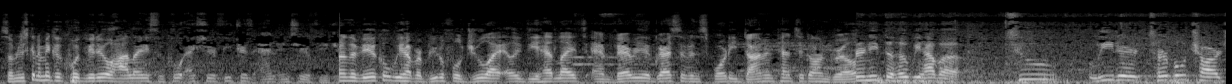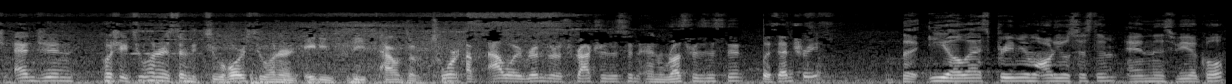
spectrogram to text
So I'm just gonna make a quick video highlighting some cool exterior features and interior features. On the vehicle, we have our beautiful Jewel Eye LED headlights and very aggressive and sporty diamond pentagon grille. Underneath the hood, we have a two liter turbocharged engine pushing 272 horse, 280 feet pounds of torque. Have alloy rims that are scratch resistant and rust resistant. This entry the ELS premium audio system in this vehicle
